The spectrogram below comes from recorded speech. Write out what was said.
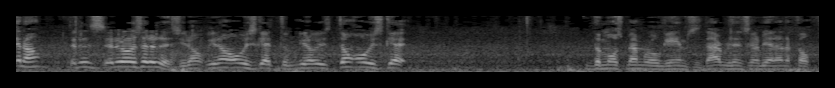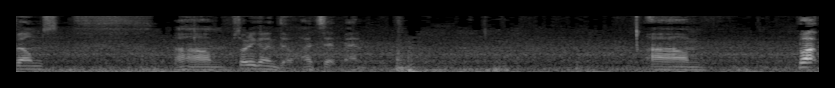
you know, it is it is what it is. You don't you don't always get the you know you don't always get the most memorable games. Not everything's going to be on NFL films. Um, so what are you going to do? That's it, man. Um, but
